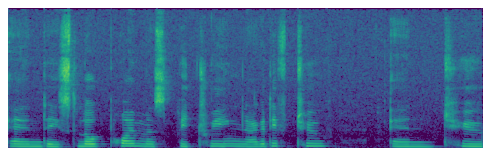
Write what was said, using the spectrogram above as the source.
and the slope point must be between negative 2 and 2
